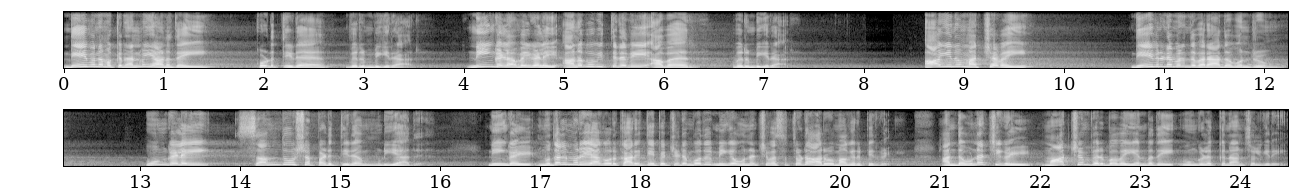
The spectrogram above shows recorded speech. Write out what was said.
தேவன் நமக்கு நன்மையானதை கொடுத்திட விரும்புகிறார். நீங்கள் அவைகளை அனுபவித்திடவே அவர் விரும்புகிறார். ஆயினும் மற்றவை தேவனிடமிருந்து வராத ஒன்றும் உங்களை சந்தோஷப்படுத்திட முடியாது. நீங்கள் முதல் முறையாக ஒரு காரியத்தை பெற்றிடும்போது மிக உணர்ச்சி வசத்தோடு ஆர்வமாக இருப்பீர்கள். அந்த உணர்ச்சிகள் மாற்றம் பெறுபவை என்பதை உங்களுக்கு நான் சொல்கிறேன்.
